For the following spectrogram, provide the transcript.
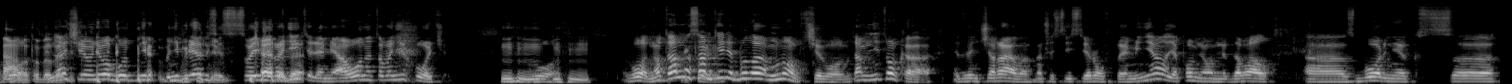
А, вот. ну, тогда, Иначе да. у него будут неприятности со своими родителями, а он этого не хочет. Вот. Вот, но там Прикольно. на самом деле было много чего. Там не только Adventure Island на 60 я менял. Я помню, он мне давал э, сборник с э,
